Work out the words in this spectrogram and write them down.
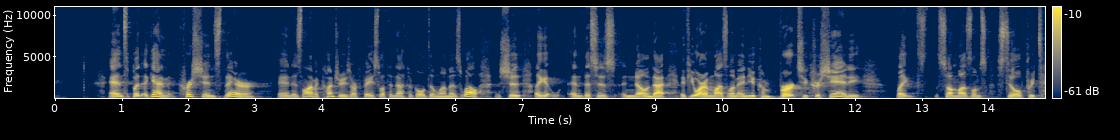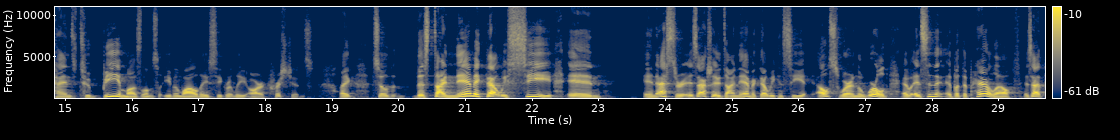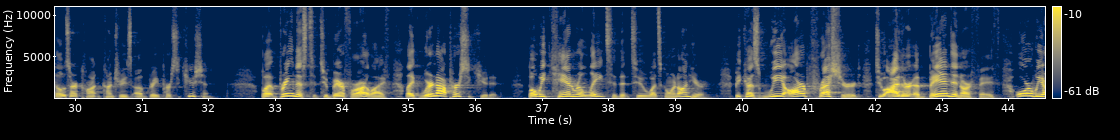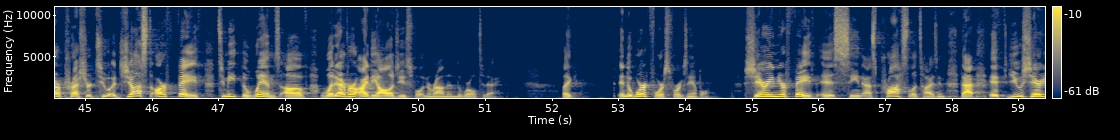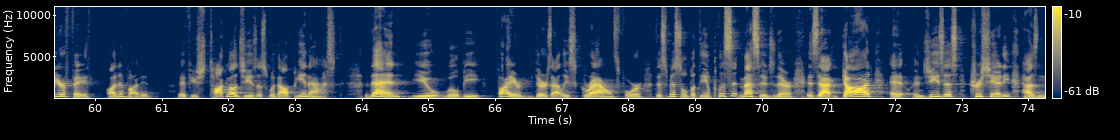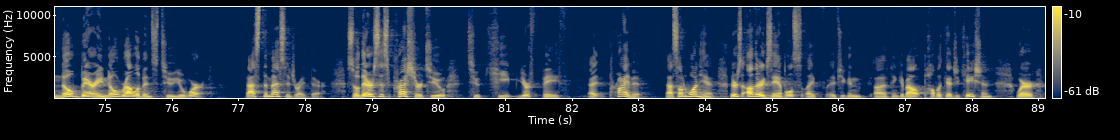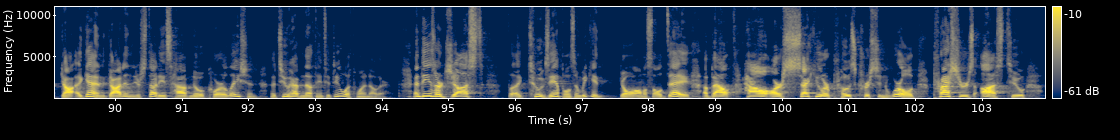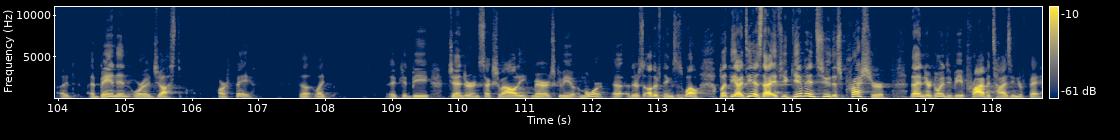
And, but again, Christians there in Islamic countries are faced with an ethical dilemma as well. Should, like, and this is known that if you are a Muslim and you convert to Christianity, like some Muslims still pretend to be Muslims even while they secretly are Christians. Like, so th- this dynamic that we see in in Esther is actually a dynamic that we can see elsewhere in the world. And the, but the parallel is that those are con- countries of great persecution. But bring this to, to, bear for our life, like we're not persecuted, but we can relate to, the, to what's going on here. Because we are pressured to either abandon our faith or we are pressured to adjust our faith to meet the whims of whatever ideology is floating around in the world today. Like in the workforce, for example, sharing your faith is seen as proselytizing. That if you share your faith uninvited, if you talk about Jesus without being asked, then you will be fired. There's at least grounds for dismissal. But the implicit message there is that God and, Jesus, Christianity, has no bearing, no relevance to your work. That's the message right there. So there's this pressure to, to keep your faith uh, private. That's on one hand. There's other examples, like if you can uh, think about public education, where God, again, God and your studies have no correlation. The two have nothing to do with one another. And these are just like two examples, and we could go almost all day about how our secular post Christian world pressures us to uh, abandon or adjust our faith. The, like it could be gender and sexuality, marriage could be more. Uh, there's other things as well. But the idea is that if you give into this pressure, then you're going to be privatizing your faith.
